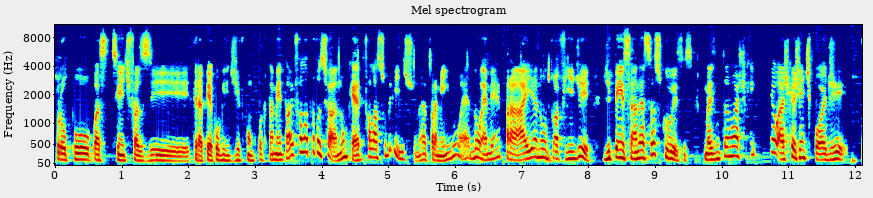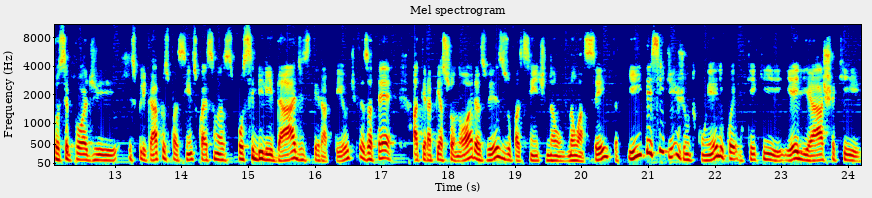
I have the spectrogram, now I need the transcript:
propor o paciente fazer terapia cognitivo comportamental e falar para você, ó, não quero falar sobre isso, né? Para mim não é, não é minha praia, não tô afim de, de pensar nessas coisas. Mas então eu acho que eu acho que a gente pode, você pode explicar para os pacientes quais são as possibilidades terapêuticas, até a terapia sonora, às vezes o paciente não, não aceita, e decidir junto com ele o que, que ele acha que,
